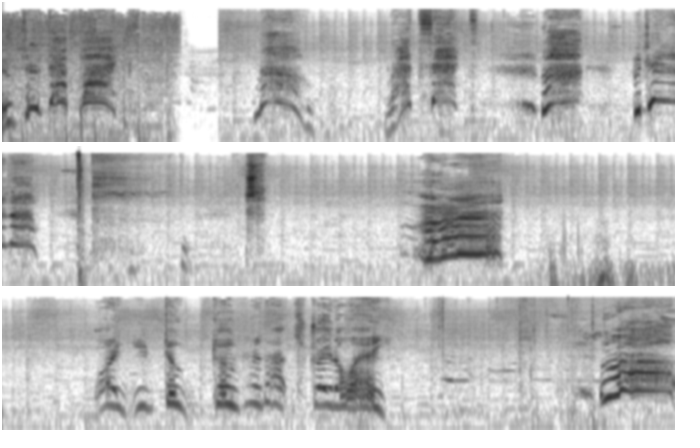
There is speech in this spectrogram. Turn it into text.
You took that back! No! That's it! Ah! Vegeta, no! Ah! Why you don't go for that straight away? Ah!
